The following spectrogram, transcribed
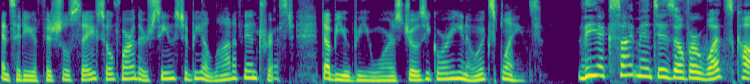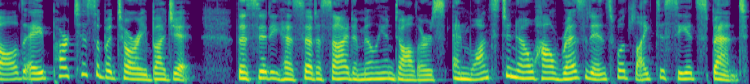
And city officials say so far there seems to be a lot of interest. WBUR's Josie Guarino explains. The excitement is over what's called a participatory budget. The city has set aside a million dollars and wants to know how residents would like to see it spent.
